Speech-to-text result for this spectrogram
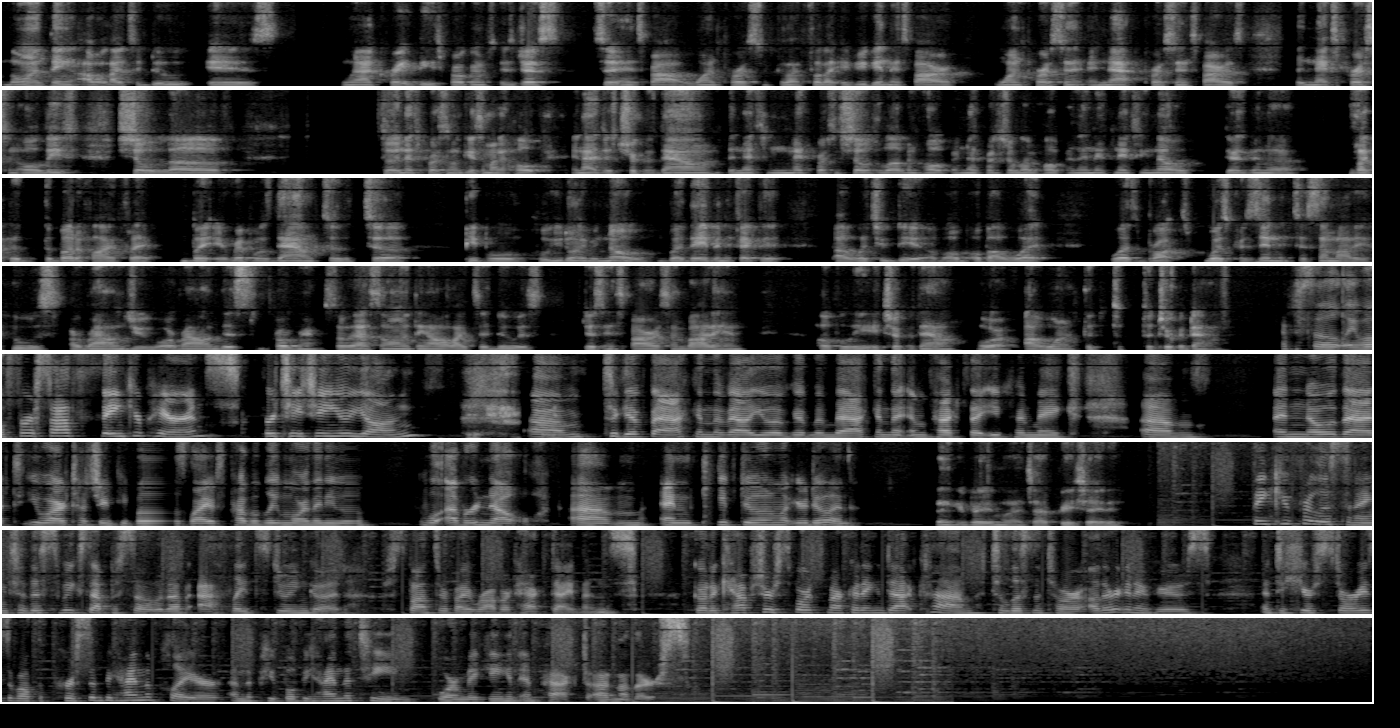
the one thing I would like to do is when I create these programs is just to inspire one person. Because I feel like if you can inspire one person and that person inspires the next person or at least show love so the next person will give somebody hope and that just trickles down. The next next person shows love and hope and next person shows love and hope and then next, next you know there's been a it's like the, the butterfly effect. But it ripples down to to people who you don't even know but they've been affected by what you did about, about what was brought was presented to somebody who's around you or around this program. So that's the only thing i would like to do is just inspire somebody and hopefully it trickles down, or I wanted to, to, to trickle down. Absolutely. Well, first off, thank your parents for teaching you young um, to give back and the value of giving back and the impact that you can make. Um, and know that you are touching people's lives probably more than you will ever know. Um, and keep doing what you're doing. Thank you very much. I appreciate it. Thank you for listening to this week's episode of Athletes Doing Good, sponsored by Robert Hack Diamonds. Go to capturesportsmarketing.com to listen to our other interviews and to hear stories about the person behind the player and the people behind the team who are making an impact on others.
